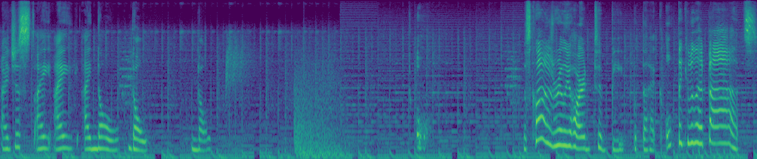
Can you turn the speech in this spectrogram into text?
I just I I I know. No. No. Oh. This clown is really hard to beat. What the heck? Oh, thank you for the headbats!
